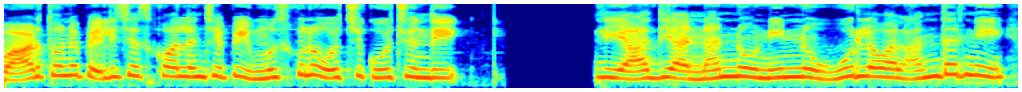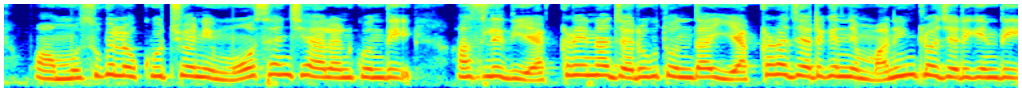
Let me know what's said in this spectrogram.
వాడితోనే పెళ్ళి చేసుకోవాలని చెప్పి ముసుగులో వచ్చి కూర్చుంది. ఈ నన్ను నిన్ను ఊర్లో వాళ్ళందరినీ మా ముసుగులో కూర్చొని మోసం చేయాలనుకుంది. అసలు ఇది ఎక్కడైనా జరుగుతుందా? ఎక్కడ జరిగింది? మన ఇంట్లో జరిగింది.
